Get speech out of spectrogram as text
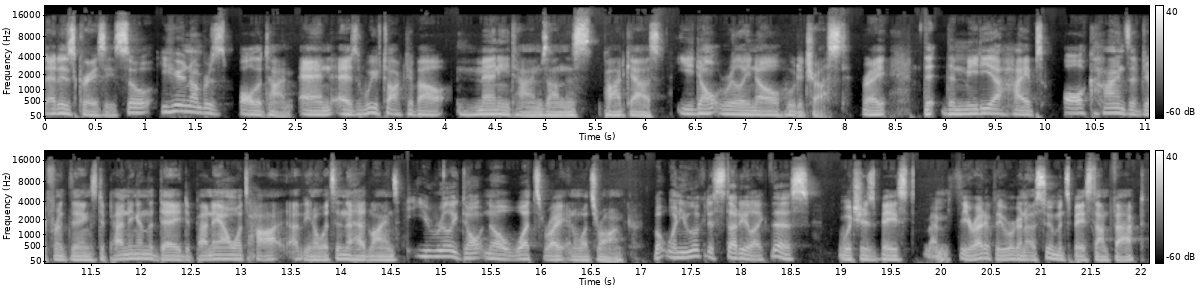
That is crazy. So you hear numbers all the time. And as we've talked about many times on this podcast, you don't really know who to trust, right? The, the media hypes all kinds of different things depending on the day, depending on what's hot, uh, you know, what's in the headlines. You really don't know what's right and what's wrong. But when you look at a study like this, which is based, I mean, theoretically, we're going to assume it's based on fact.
